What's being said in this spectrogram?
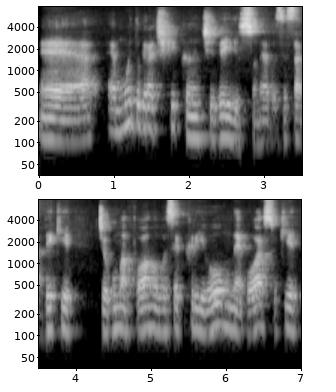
é, é muito gratificante ver isso, né? Você saber que de alguma forma você criou um negócio que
